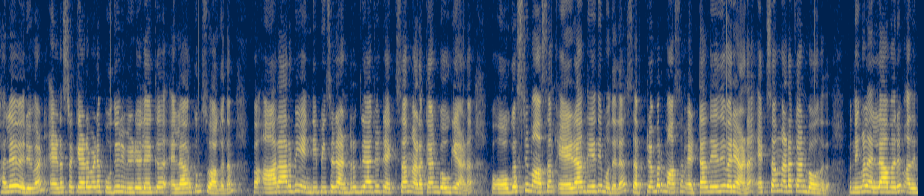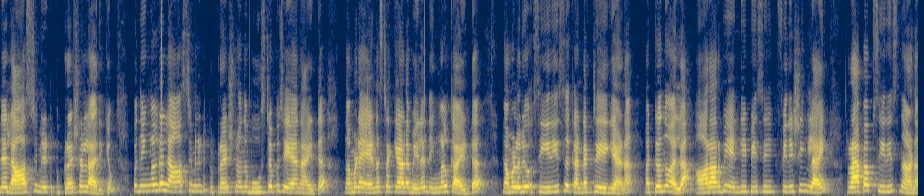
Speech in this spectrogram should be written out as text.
ഹലോ എരിവൺ എണസ്റ്റ് അക്കാഡമിയുടെ പുതിയൊരു വീഡിയോയിലേക്ക് എല്ലാവർക്കും സ്വാഗതം. അപ്പോൾ R R B N D P സിയുടെ അണ്ടർ ഗ്രാജുവേറ്റ് എക്സാം നടക്കാൻ പോവുകയാണ്. അപ്പോൾ ഓഗസ്റ്റ് മാസം ഏഴാം തീയതി മുതൽ സെപ്റ്റംബർ മാസം എട്ടാം തീയതി വരെയാണ് എക്സാം നടക്കാൻ പോകുന്നത്. അപ്പോൾ നിങ്ങൾ എല്ലാവരും അതിന്റെ ലാസ്റ്റ് മിനിറ്റ് പ്രിപ്പറേഷനിലായിരിക്കും അപ്പോൾ നിങ്ങളുടെ ലാസ്റ്റ് മിനിറ്റ് പ്രിപ്പറേഷൻ ഒന്ന് ബൂസ്റ്റപ്പ് ചെയ്യാനായിട്ട് നമ്മുടെ ഏണസ്റ്റ് അക്കാഡമിയിൽ നിങ്ങൾക്കായിട്ട് നമ്മളൊരു സീരീസ് കണ്ടക്ട് ചെയ്യുകയാണ്. മറ്റൊന്നുമല്ല R R B N D P C finishing line wrap up series എന്നാണ്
